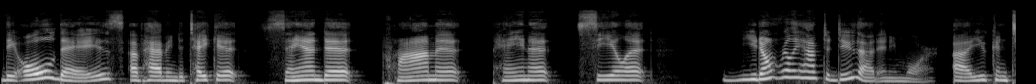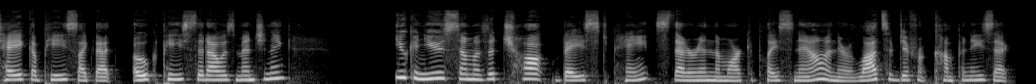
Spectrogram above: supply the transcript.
the old days of having to take it, sand it, prime it, paint it, seal it, you don't really have to do that anymore. Uh, you can take a piece like that oak piece that I was mentioning. You can use some of the chalk based paints that are in the marketplace now, and there are lots of different companies that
